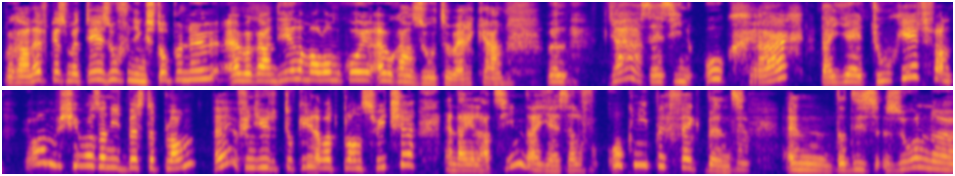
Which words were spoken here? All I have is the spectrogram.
We gaan even met deze oefening stoppen nu en we gaan die helemaal omgooien en we gaan zo te werk gaan. Wel, ja, zij zien ook graag dat jij toegeeft van, ja, misschien was dat niet het beste plan. Hè? Vinden jullie het oké okay dat we het plan switchen? En dat je laat zien dat jij zelf ook niet perfect bent. Ja. En dat is zo'n... Uh,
